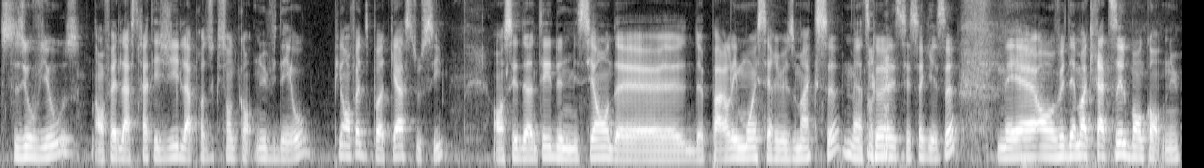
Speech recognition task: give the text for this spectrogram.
Studio Views. On fait de la stratégie, de la production de contenu vidéo, puis on fait du podcast aussi. On s'est doté d'une mission de, de parler moins sérieusement que ça, mais en tout cas, c'est ça qui est ça. Mais euh, on veut démocratiser le bon contenu.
